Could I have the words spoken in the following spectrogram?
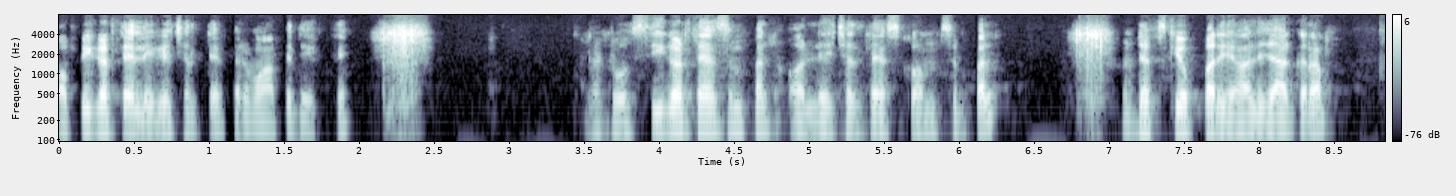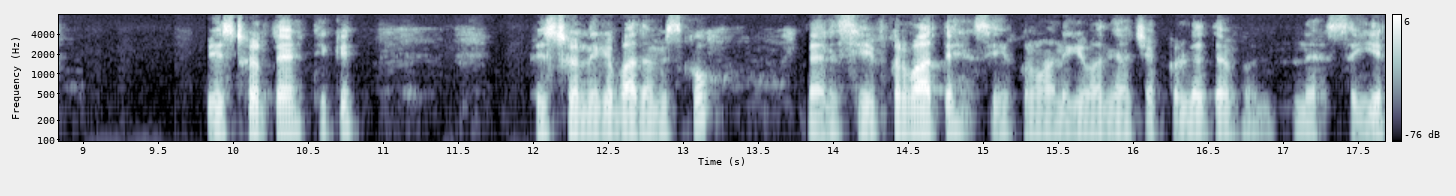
कॉपी करते हैं, लेके चलते हैं, फिर वहाँ पे देखते हैं। कंट्रोल सी करते हैं सिंपल और ले चलते हैं इसको हम सिंपल डेप्स के ऊपर यहाँ ले जाकर हम पेस्ट करते हैं, ठीक है? पेस्ट करने के बाद हम इसको पहले सेव करवाते हैं। सेव करवाने के बाद यहाँ चेक कर लेते हैं सही है।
